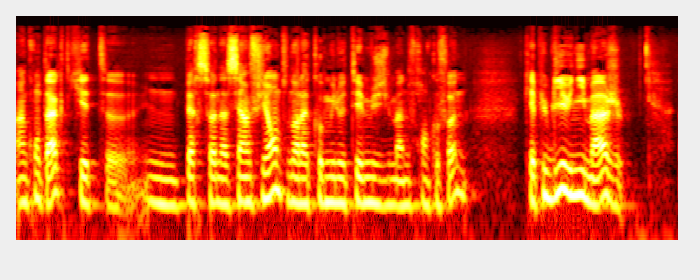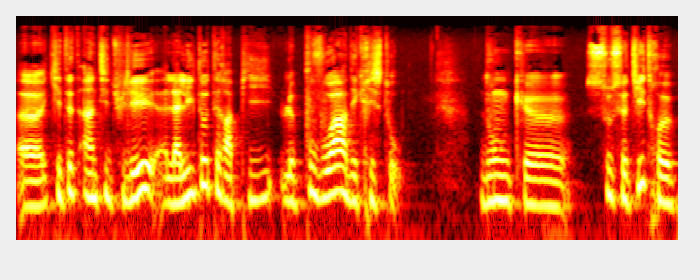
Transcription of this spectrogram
un contact qui est une personne assez influente dans la communauté musulmane francophone, qui a publié une image qui était intitulée La lithothérapie, le pouvoir des cristaux. Donc, sous ce titre,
